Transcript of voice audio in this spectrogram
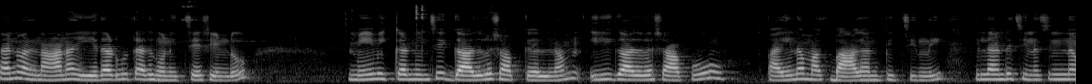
కానీ వాళ్ళ నాన్న ఏది అడిగితే అది కొనిచ్చేసిండు. మేము ఇక్కడి నుంచి గాజుల షాప్కి వెళ్ళినాం. ఈ గాజుల షాపు పైన మాకు బాగా అనిపించింది. ఇలాంటి చిన్న చిన్న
